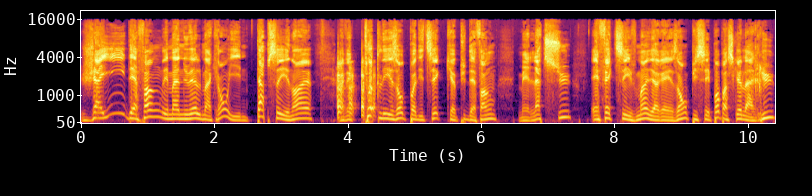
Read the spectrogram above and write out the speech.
Jaillit défendre Emmanuel Macron, il me tape ses nerfs avec toutes les autres politiques qu'il a pu défendre. Mais là-dessus, effectivement, il a raison. Puis c'est pas parce que la rue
